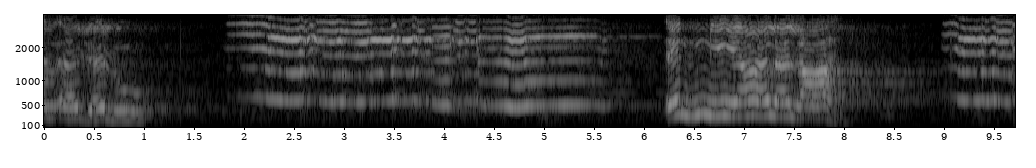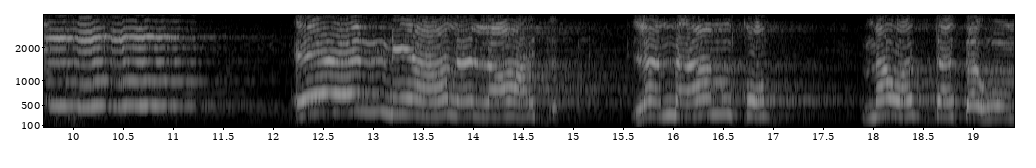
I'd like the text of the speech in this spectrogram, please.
الأجل. إني على العهد. إني على العهد. لم أنقض مودتهم.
